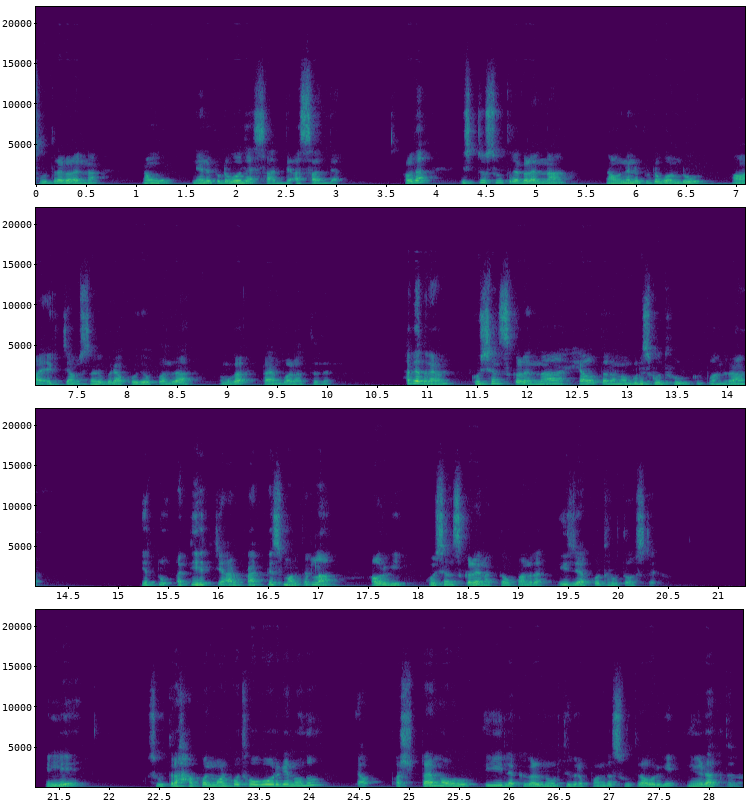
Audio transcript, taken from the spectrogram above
ಸೂತ್ರಗಳನ್ನು ನಾವು ನೆನಪಿಟ್ಕೋದೇ ಸಾಧ್ಯ, ಅಸಾಧ್ಯ. ಹೌದಾ? ಇಷ್ಟು ಸೂತ್ರಗಳನ್ನು ನಾವು ನೆನಪಿಟ್ಟುಕೊಂಡು ಎಕ್ಸಾಮ್ಸ್ನಾಗ ಬರೆಯೋಕೆ ಹೋದೆವಪ್ಪ ಅಂದ್ರೆ ನಮ್ಗೆ ಟೈಮ್ ಭಾಳ ಆಗ್ತದೆ. ಹಾಗಾದರೆ ಕ್ವಶನ್ಸ್ಗಳನ್ನು ಯಾವ ಥರ ನಾವು ಬಿಡಿಸ್ಕೊತ ಹೋಗ್ಬೇಕಪ್ಪ ಅಂದ್ರೆ ಎಷ್ಟು ಅತಿ ಹೆಚ್ಚು ಯಾರು ಪ್ರಾಕ್ಟೀಸ್ ಮಾಡ್ತಾರಲ್ಲ, ಅವ್ರಿಗೆ ಕ್ವಶನ್ಸ್ಗಳೇನಾಗ್ತಾವಪ್ಪ ಅಂದ್ರೆ ಈಸಿ ಹಾಕೋತ ಹೋಗ್ತಾವೆ ಅಷ್ಟೇ. ಇಲ್ಲಿ ಸೂತ್ರ ಹಾಕೊಂಡು ಮಾಡ್ಕೋತ ಹೋಗೋರಿಗೆ ಅನ್ನೋದು ಯಾವ ಫಸ್ಟ್ ಟೈಮ್ ಅವರು ಈ ಲೆಕ್ಕಗಳು ನೋಡ್ತಿದ್ರಪ್ಪ ಅಂದ್ರೆ ಸೂತ್ರ ಅವ್ರಿಗೆ ನೀಡಾಗ್ತದೆ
